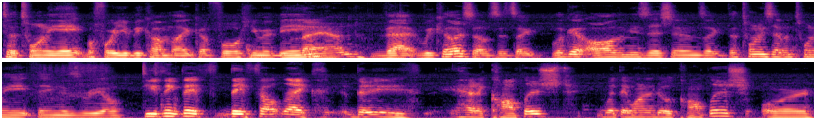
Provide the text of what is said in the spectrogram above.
to 28 before you become like a full human being. Man. That we kill ourselves. It's like look at all the musicians. Like the 27, 28 thing is real. Do you think they they felt like they had accomplished what they wanted to accomplish, or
